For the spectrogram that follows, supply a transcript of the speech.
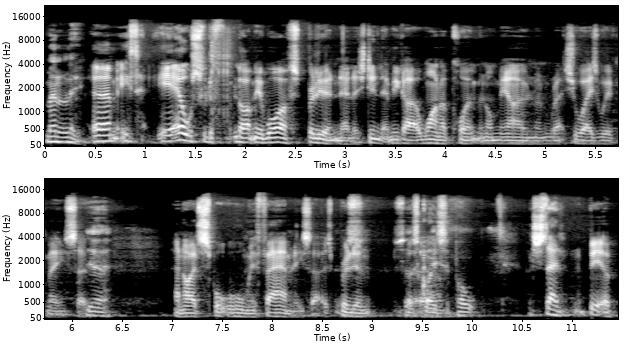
mentally? Um, it it helps with the, like my wife's brilliant. Then she didn't let me go to one appointment on my own, and she's always with me. So Yeah, and I had support with all my family, so it was brilliant. so that's But, great um, support. I just had a bit of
